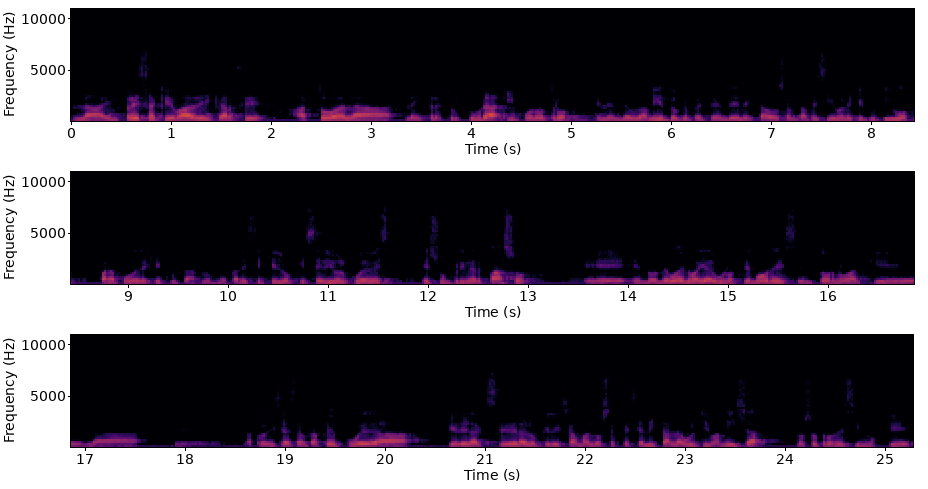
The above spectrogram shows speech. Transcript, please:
la empresa que va a dedicarse a toda la, infraestructura y por otro el endeudamiento que pretende el Estado santafesino, el Ejecutivo, para poder ejecutarlo. Me parece que lo que se dio el jueves es un primer paso eh, en donde, bueno, hay algunos temores en torno a que la, eh, la provincia de Santa Fe pueda querer acceder a lo que le llaman los especialistas la última milla. Nosotros decimos que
